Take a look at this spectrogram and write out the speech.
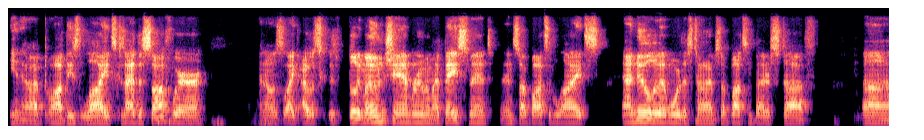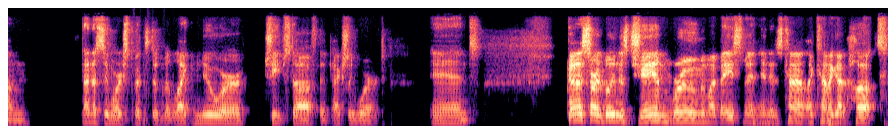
you know, I bought these lights because I had the software and I was like, I was building my own jam room in my basement, and so I bought some lights. And I knew a little bit more this time, so I bought some better stuff. Um, not necessarily more expensive, but like newer, cheap stuff that actually worked. And kind of started building this jam room in my basement, and it's kind of I kind of got hooked.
